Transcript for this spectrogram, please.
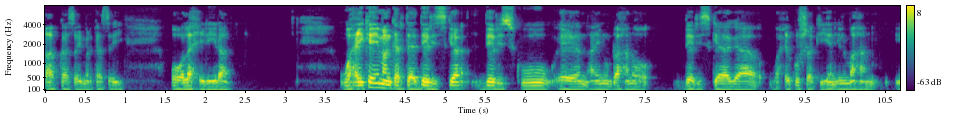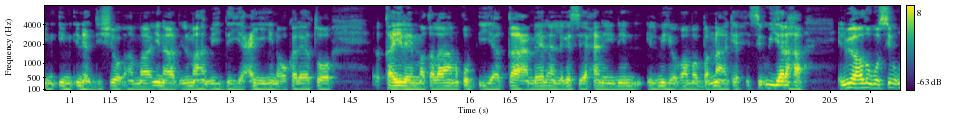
qaabkaas ay markaas ay oo la xidhiiraan. Waxay ka iman kartaa deriska. Derisku aynu dhahno deriskaaga waxay ku shakiyeen ilmahan inaad disho ama inaad ilmahan ay dayacan yihiin oo kaleeto. Qaylay maqlaan qub iyo qaac meel aan laga seexanaynin ilmihii ama banaanka si u yaraha ilmihii adugu si u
